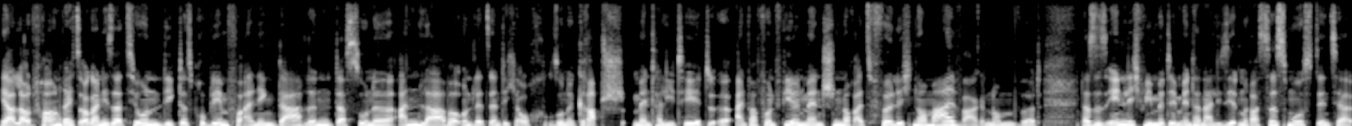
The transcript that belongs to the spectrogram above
Ja, laut Frauenrechtsorganisationen liegt das Problem vor allen Dingen darin, dass so eine Anlabe und letztendlich auch so eine Grabsch-Mentalität äh, einfach von vielen Menschen noch als völlig normal wahrgenommen wird. Das ist ähnlich wie mit dem internalisierten Rassismus, den es ja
